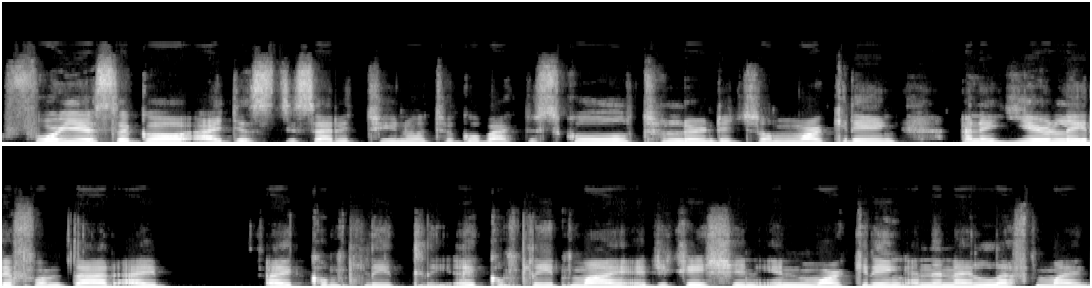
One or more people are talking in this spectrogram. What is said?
four years ago i just decided to you know to go back to school to learn digital marketing and a year later from that i I completely I complete my education in marketing and then I left my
